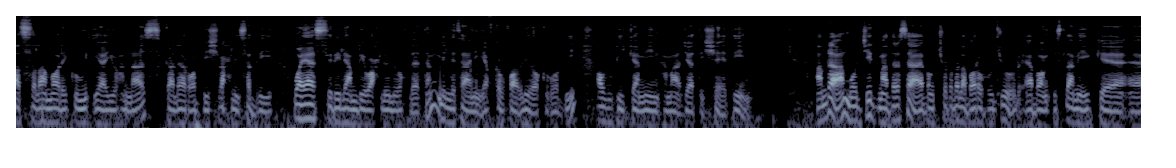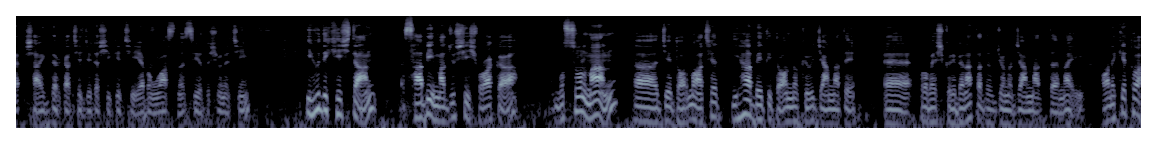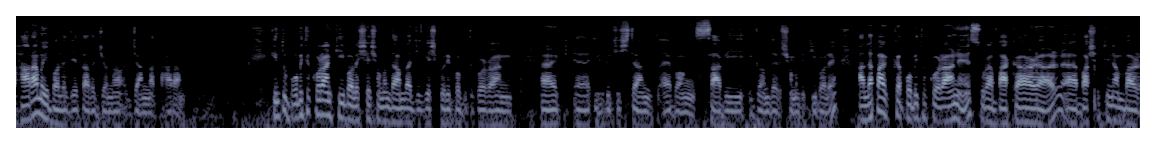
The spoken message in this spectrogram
আসসালামু আলাইকুম ইয়া ইউহান্নাস কালা রব্বি শরাহলি সাদরি ওয়ায়াসিরিল আমরি ওয়াহলুল উখদাতাম মিন লিসানি ইয়াফকাহু কাওলি ওয়া রব্বি আউযু বিকা মিন হামাজাতি শাইতিন আমরা মসজিদ মাদ্রাসা এবং ছোটবেলা বড় হুজুর এবং ইসলামিক শায়েকদের কাছে যেটা শিখেছি এবং ওয়াস নসিহত শুনেছি ইহুদি খ্রিস্টান সাবি মাজুসি সোরাকা মুসলমান যে ধর্ম আছে ইহা ব্যতীত অন্য কেউ জান্নাতে প্রবেশ করিবে না, তাদের জন্য জান্নাত নাই। অনেকে তো হারামই বলে যে তাদের জন্য জান্নাত হারাম। কিন্তু পবিত্র কোরআন কি বলে সে সম্বন্ধে আমরা জিজ্ঞেস করি। পবিত্র কোরআন ইহুদি খ্রিস্টান এবং সাবি গন্ধের সম্বন্ধে কি বলে? আল্লাপাক পবিত্র কোরআনে সুরা বাকার বাষট্টি নাম্বার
